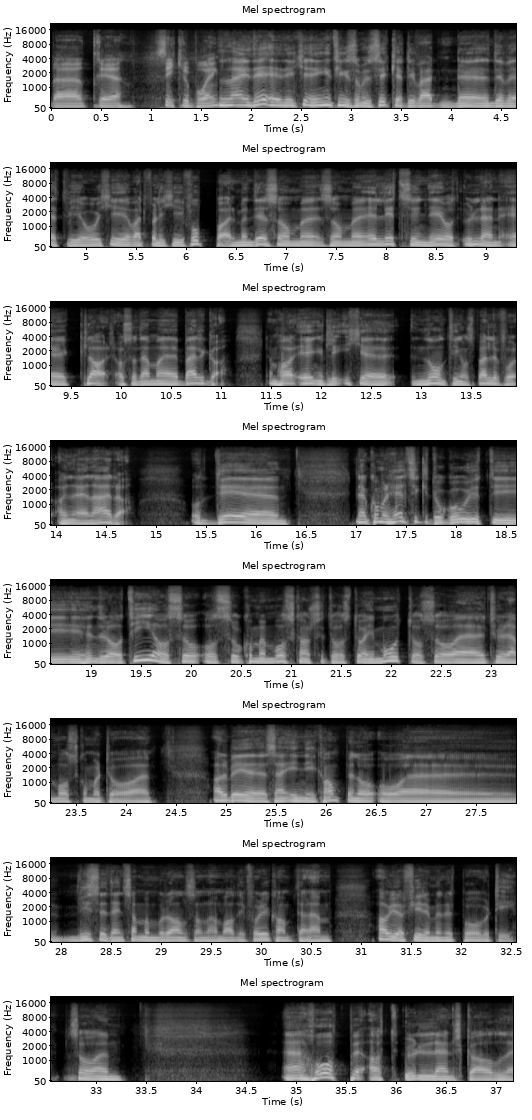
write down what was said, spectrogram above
Det er tre sikre poeng? Nei, det er ikke, ingenting som er sikkert i verden. Det, det vet vi, og ikke, i hvert fall ikke i fotball. Men det som, som er litt synd, det er jo at Ullern er klar. Altså, De er berga. De har egentlig ikke noen ting å spille for annet enn æra. Og det De kommer helt sikkert til å gå ut i 110, og så, og så kommer Moss kanskje til å stå imot. Og så uh, tror jeg Moss kommer til å uh, arbeide seg inn i kampen og, og uh, vise den samme moralen som de hadde i forrige kamp, der de avgjør fire minutter på overtid. Så um, jeg håper at Ullern skal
